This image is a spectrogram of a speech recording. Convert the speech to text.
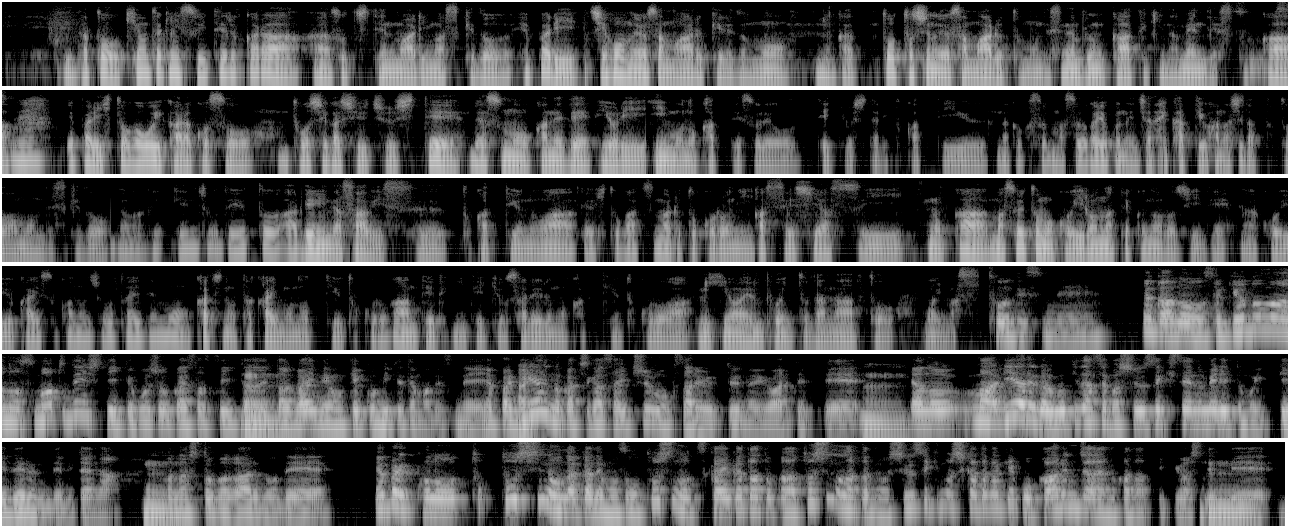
だと基本的に空いてるからあそっちっていうのもありますけど、やっぱり地方の良さもあるけれども、なんかと都市の良さもあると思うんですね、文化的な面ですとか、ね、やっぱり人が多いからこそ投資が集中して、でそのお金でよりいいものを買って、それを提供したりとかっていう、なんかそ,、まあ、それが良くないんじゃないかっていう話だったとは思うんですけど、現状で言うと、あ便利なサービスとかっていうのは、人が集まるところに発生しやすいのか、まあ、それともこういろんなテクノロジーで、こういう快速化の状態でも、価値の高いものっていうところが安定的に提供されるのかっていうところは見極めポイントだなと思います。そうですね。なんかあの先ほどのあのスマートデンシティってご紹介させていただいた概念を結構見ててもですね、やっぱりリアルの価値が再注目されるっていうのは言われてて、はい、あのまあ、リアルが動き出せば集積性のメリットも一定出るんでみたいな話とかがあるので、やっぱりこの都市の中でもその都市の使い方とか都市の中での集積の仕方が結構変わるんじゃないのかなって気はしてて、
